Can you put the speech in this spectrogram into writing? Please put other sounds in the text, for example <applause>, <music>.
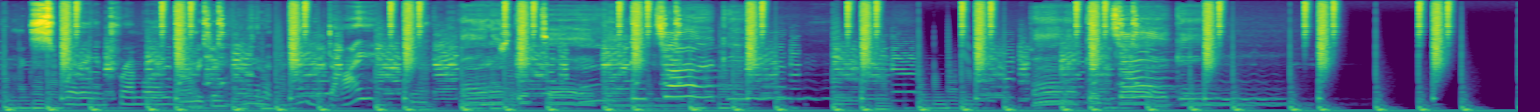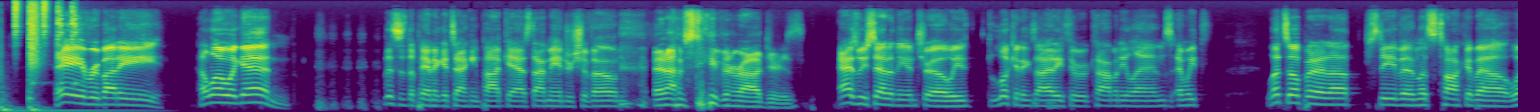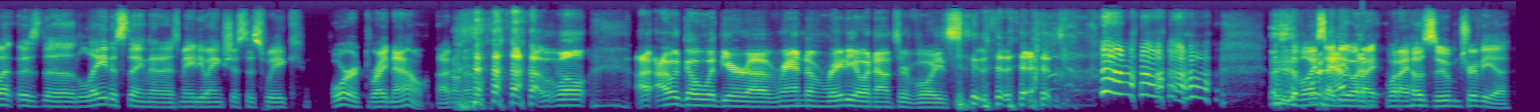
I'm like sweating and trembling. Oh, me too. Am I gonna, am I gonna die? Hey, everybody. Hello again. This is the Panic Attacking Podcast. I'm Andrew Chavone. <laughs> And I'm Stephen Rogers. As we said in the intro, we look at anxiety through a comedy lens and we let's open it up, Stephen. Let's talk about what is the latest thing that has made you anxious this week or right now. I don't know. <laughs> well, I, I, would go with your uh, random radio announcer voice. <laughs> This is the voice what I happened? do when I when I host Zoom trivia.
